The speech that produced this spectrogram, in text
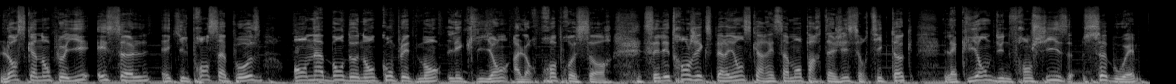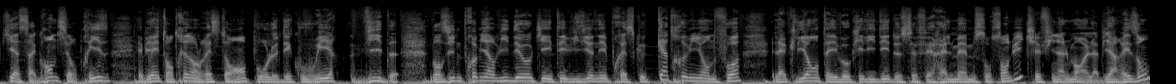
lorsqu'un employé est seul et qu'il prend sa pause en abandonnant complètement les clients à leur propre sort? C'est l'étrange expérience qu'a récemment partagée sur TikTok la cliente d'une franchise Subway qui, à sa grande surprise, eh bien, est entrée dans le restaurant pour le découvrir vide. Dans une première vidéo qui a été visionnée presque 4 millions de fois, la cliente a évoqué l'idée de se faire elle-même son sandwich et finalement elle a bien raison.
